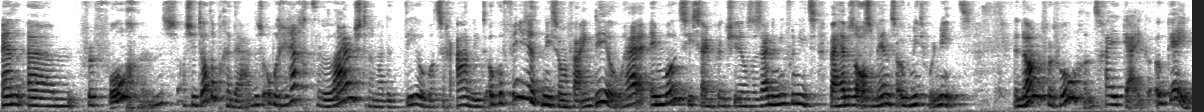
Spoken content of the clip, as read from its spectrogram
En um, vervolgens, als je dat hebt gedaan, dus oprecht luisteren naar het deel wat zich aandient. Ook al vind je het niet zo'n fijn deel. Hè? Emoties zijn functioneel, ze zijn er niet voor niets. Wij hebben ze als mens ook niet voor niets. En dan vervolgens ga je kijken, oké.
